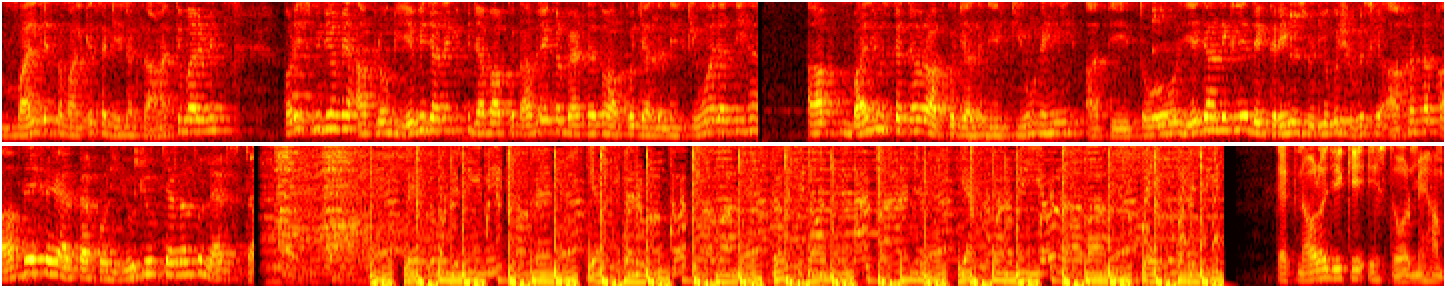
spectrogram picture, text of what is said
موبائل کے استعمال کے سنگین نقصانات کے بارے میں اور اس ویڈیو میں آپ لوگ یہ بھی جانیں گے کہ جب آپ کتاب لے کر بیٹھتے ہیں تو آپ کو جلد نیند کیوں آ جاتی ہے آپ موبائل یوز کرتے ہیں اور آپ کو جلد نیند کیوں نہیں آتی؟ تو یہ جاننے کے لیے دیکھتے رہیے اس ویڈیو کو شروع سے آخر تک۔ آپ دیکھ رہے ہیں فور یوٹیوب چینل، تو لیٹ سٹارٹ ٹیکنالوجی کے اس دور میں ہم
